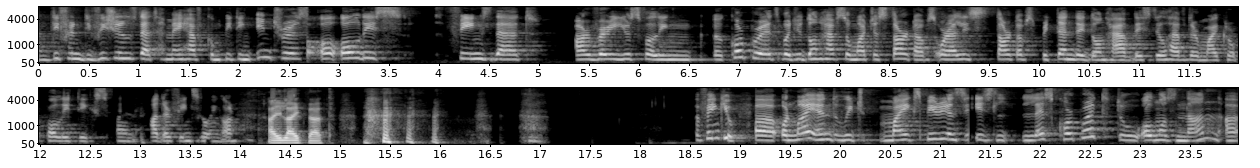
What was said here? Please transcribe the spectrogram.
different divisions that may have competing interests. All, all, these things that are very useful in uh, corporates, but you don't have so much as startups, or at least startups pretend they don't have. They still have their micro politics and other things going on. I like that. Thank you. Uh, on my end, which my experience is less corporate to almost none. Uh,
